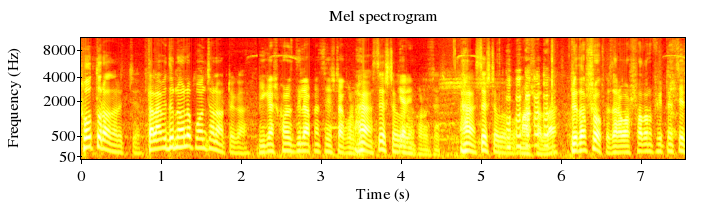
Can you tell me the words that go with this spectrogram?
সত্তর হাজার হচ্ছে। তাহলে আমি দিন হলো পঞ্চান্ন হাজার টাকা। বিকাশ খরচ দিলে আপনি চেষ্টা করবেন। হ্যাঁ, চেষ্টা করবেন খরচের। হ্যাঁ চেষ্টা করব। মাশাল্লাহ প্রিয় দর্শক যারা অসাধারণ ফিটনেসের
